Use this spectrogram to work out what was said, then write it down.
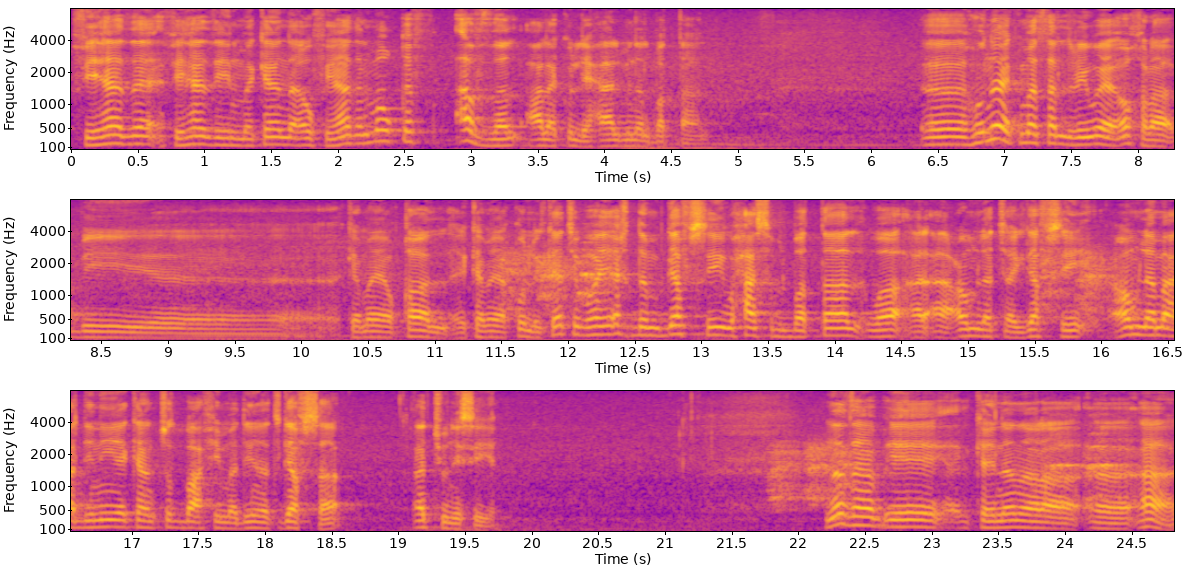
في هذا في هذه المكانة أو في هذا الموقف أفضل على كل حال من البطال. آه، هناك مثل رواية أخرى ب كما يقال كما يقول الكاتب وهي اخدم قفصي وحاسب البطال وعملة القفصي. عملة معدنية كانت تطبع في مدينة قفصة التونسية. نذهب كي نرى آه, آه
